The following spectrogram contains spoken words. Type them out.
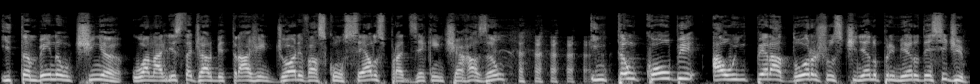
e também não tinha o analista de arbitragem Jory Vasconcelos para dizer quem tinha razão. Então coube ao imperador Justiniano I decidir.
